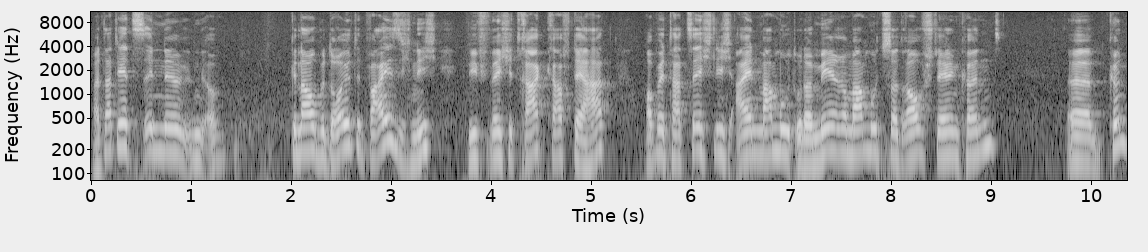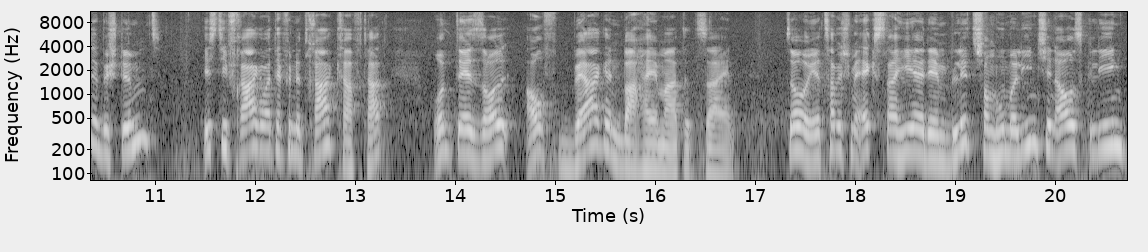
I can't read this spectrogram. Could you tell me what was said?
was das jetzt in, in, genau bedeutet, weiß ich nicht, wie, welche Tragkraft er hat. Ob ihr tatsächlich ein Mammut oder mehrere Mammuts da draufstellen könnt. Äh, könnt ihr bestimmt. Ist die Frage, was der für eine Tragkraft hat. Und der soll auf Bergen beheimatet sein. So, jetzt habe ich mir extra hier den Blitz vom Hummerlinchen ausgeliehen.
